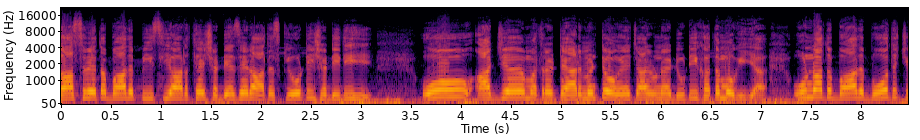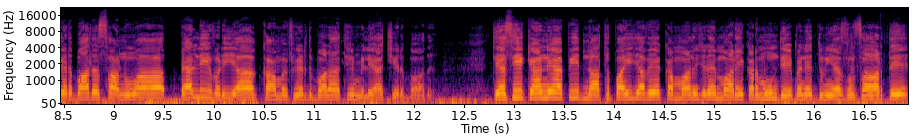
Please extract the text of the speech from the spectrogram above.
10 ਵਜੇ ਤੋਂ ਬਾਅਦ ਪੀਸੀਆਰ ਇੱਥੇ ਛੱਡੇ ਸੀ, ਰਾਤ ਸਿਕਿਉਰਿਟੀ ਛੱਡੀ ਦੀ ਸੀ। ਉਹ ਅੱਜ ਮਤਲਬ ਰਿਟਾਇਰਮੈਂਟ ਹੋ ਗਏ, ਚਾਹੇ ਉਹਨਾਂ ਦੀ ਡਿਊਟੀ ਖਤਮ ਹੋ ਗਈ ਆ। ਉਹਨਾਂ ਤੋਂ ਬਾਅਦ ਬਹੁਤ ਚਿਰ ਬਾਅਦ ਸਾਨੂੰ ਆ ਪਹਿਲੀ ਵਾਰੀ ਆ ਕੰਮ ਫਿਰ ਦੁਬਾਰਾ ਇੱਥੇ ਮਿਲਿਆ ਚਿਰ ਬਾਅਦ। ਤੇ ਅਸੀਂ ਕਹਿੰਦੇ ਆ ਵੀ ਨੱਥ ਪਾਈ ਜਾਵੇ ਕੰਮਾਂ ਨੂੰ ਜਿਹੜੇ ਮਾੜੇ ਕਰਮ ਹੁੰਦੇ ਪਏ ਨੇ ਦੁਨੀਆ ਸੰਸਾਰ ਤੇ।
